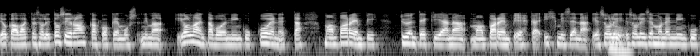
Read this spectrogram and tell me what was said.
joka vaikka se oli tosi rankka kokemus, niin mä jollain tavoin niin kuin koen, että mä oon parempi työntekijänä, mä oon parempi ehkä ihmisenä ja se oli, Joo. se oli semmoinen niin kuin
